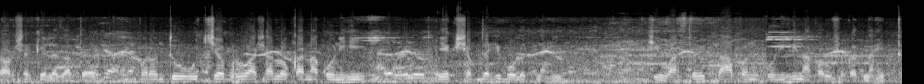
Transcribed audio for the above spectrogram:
टॉर्चर केलं जातं. परंतु उच्चभ्रू अशा लोकांना कोणीही एक शब्दही बोलत नाही. ही वास्तविकता आपण कोणीही नाकारू शकत नाहीत.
